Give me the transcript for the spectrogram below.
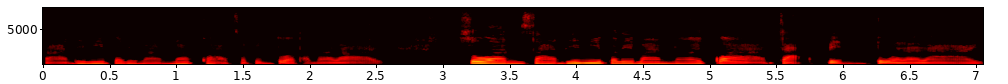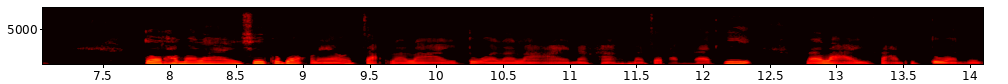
สารที่มีปริมาณมากกว่าจะเป็นตัวทำละลาย ส่วนสารที่มีปริมาณน้อยกว่าจะเป็นตัวละลาย ตัวทำละลายชื่อก็บอกแล้วจะละลายตัวละลายนะคะ มันจะทำหน้าที่ละลายสารอีกตัวหนึ่ง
